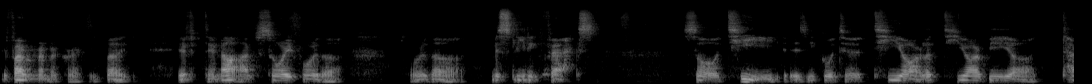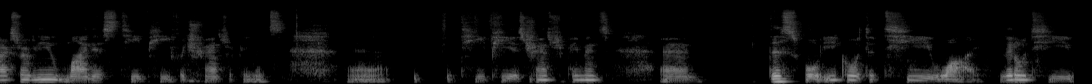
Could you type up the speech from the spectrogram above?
if I remember correctly. But if they're not, I'm sorry for the for the misleading facts. So T is equal to TR. Let TR be uh, tax revenue minus TP for transfer payments. And TP is transfer payments, and this will equal to TY, little ty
